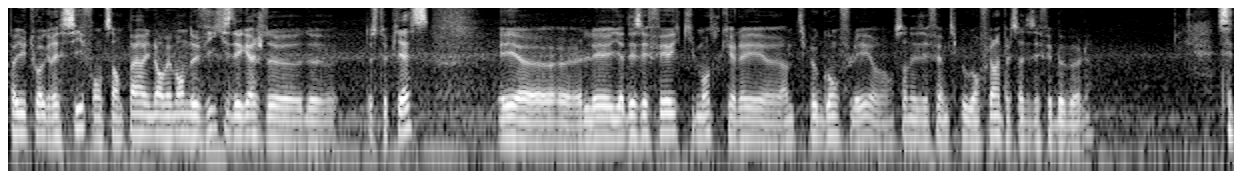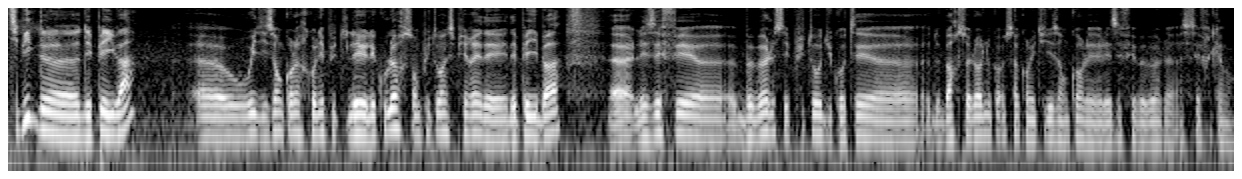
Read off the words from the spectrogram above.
pas du tout agressif. On ne sent pas énormément de vie qui se dégage de, cette pièce. Et il y a des effets qui montrent qu'elle est un petit peu gonflée. On sent des effets un petit peu gonflés, on appelle ça des effets bubble. C'est typique de, des Pays-Bas Euh, oui, disons qu'on les reconnaît plutôt. Les, couleurs sont plutôt inspirées des, Pays-Bas. Euh, les effets euh, bubble, c'est plutôt du côté de Barcelone comme ça qu'on utilise encore les effets bubble assez fréquemment.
